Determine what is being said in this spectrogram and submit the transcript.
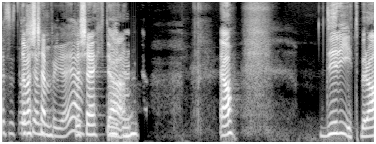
jeg synes det, Det var kjempegøy. kjempe- kjempegøy. Det Ja. er kjekt, ja. Mhm. Ja. Dritbra.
